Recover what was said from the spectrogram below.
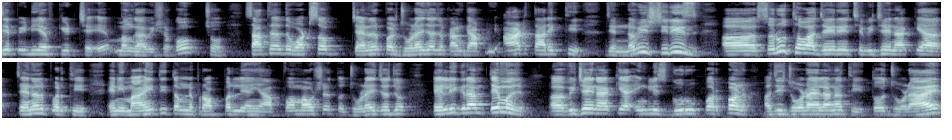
જે પીડીએફ કીટ છે એ મંગાવી શકો છો. સાથે સાથે વોટ્સઅપ ચેનલ પર જોડાઈ જાજો, કારણ કે આપણી આઠ તારીખથી જે નવી સિરીઝ શરૂ થવા જઈ રહી છે વિજય નાક્યા ચેનલ પરથી, એની માહિતી તમને પ્રોપરલી અહીંયા આપવામાં આવશે, તો જોડાઈ જજો. ટેલિગ્રામ તેમજ વિજય નાક્યા ઇંગ્લિશ ગુરુ પર પણ હજી જોડાયેલા નથી, તો જોડાઈ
